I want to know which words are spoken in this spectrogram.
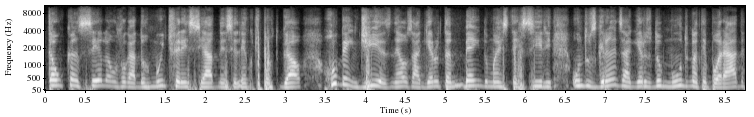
Então o Cancelo é um jogador muito diferenciado nesse elenco de Portugal. Rubem Dias, né, o zagueiro também do Manchester City, um dos grandes zagueiros do mundo na temporada.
